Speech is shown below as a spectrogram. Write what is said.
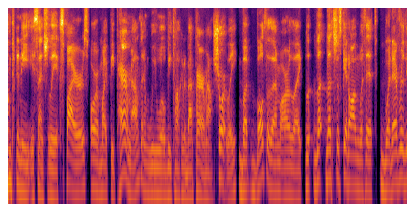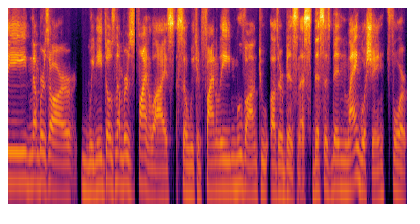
company essentially expires, or it might be Paramount, and we will be talking about Paramount shortly shortly. But both of them are like, let, let's just get on with it. Whatever the numbers are, we need those numbers finalized so we can finally move on to other business. This has been languishing for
